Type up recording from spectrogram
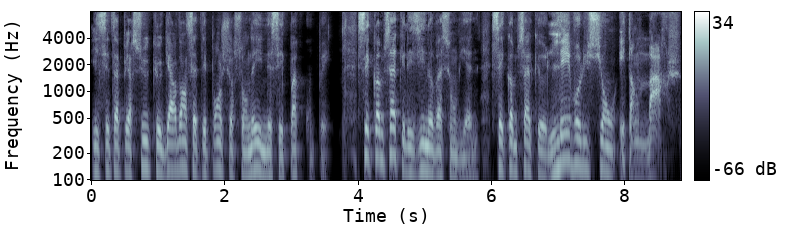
il s'est aperçu que gardant cette éponge sur son nez, il ne s'est pas coupé. C'est comme ça que les innovations viennent. C'est comme ça que l'évolution est en marche.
